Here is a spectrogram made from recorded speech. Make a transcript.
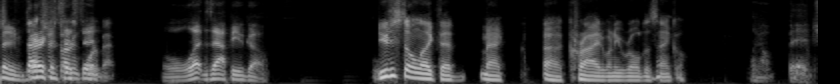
your, that's your starting quarterback. Let Zappe go. You just don't like that Mac uh, cried when he rolled his ankle. Like a bitch.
